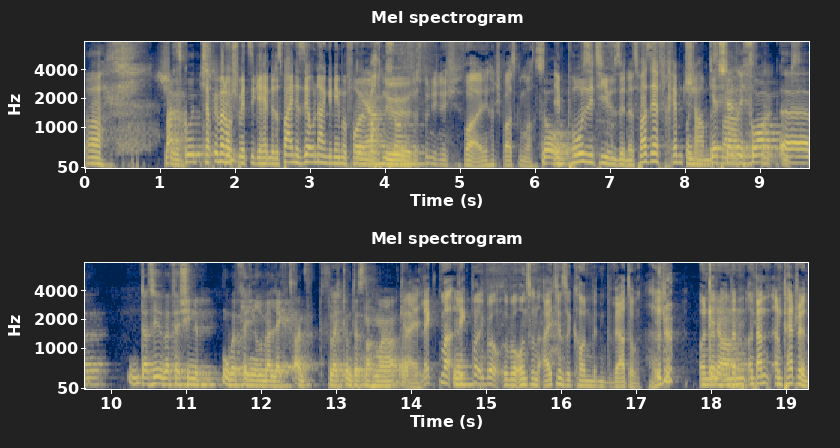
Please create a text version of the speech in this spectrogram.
Ah, Macht's gut. ich habe immer noch schwitzige Hände. Das war eine sehr unangenehme Folge. Ja. Ach, Nö, schon. das finde ich nicht. War, hat Spaß gemacht. so. Im positiven Sinne. Es war sehr Fremdscham. Und Das jetzt war, stellt euch vor, äh, dass ihr über verschiedene Oberflächen rüber leckt. Vielleicht um das nochmal. Geil. Leckt mal, leckt mal über, über unseren iTunes-Account mit einer Bewertung. Und dann, Genau. und dann, und dann an Patreon.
